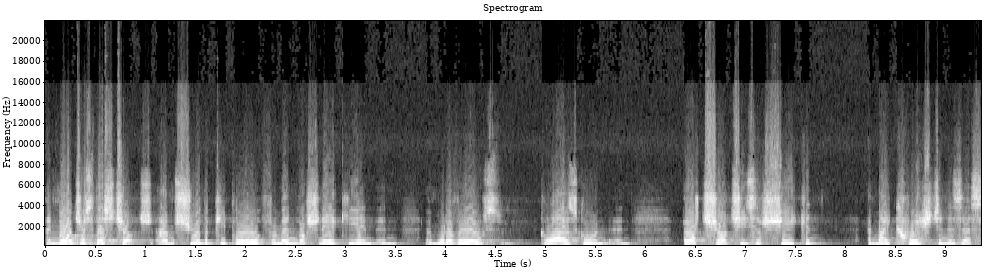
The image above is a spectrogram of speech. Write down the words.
and not just this church. I'm sure the people from Inversnecky and, and, and wherever else, Glasgow, and, and our churches are shaken. And my question is this,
